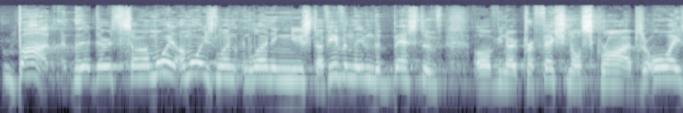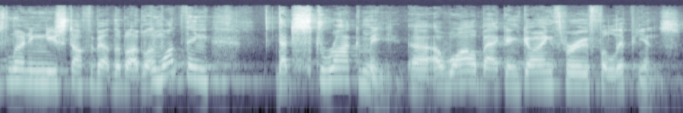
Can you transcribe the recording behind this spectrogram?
but there is so I'm always, I'm always learn, learning new stuff. Even even the best of, of you know professional scribes are always learning new stuff about the Bible. And one thing that struck me uh, a while back in going through Philippians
